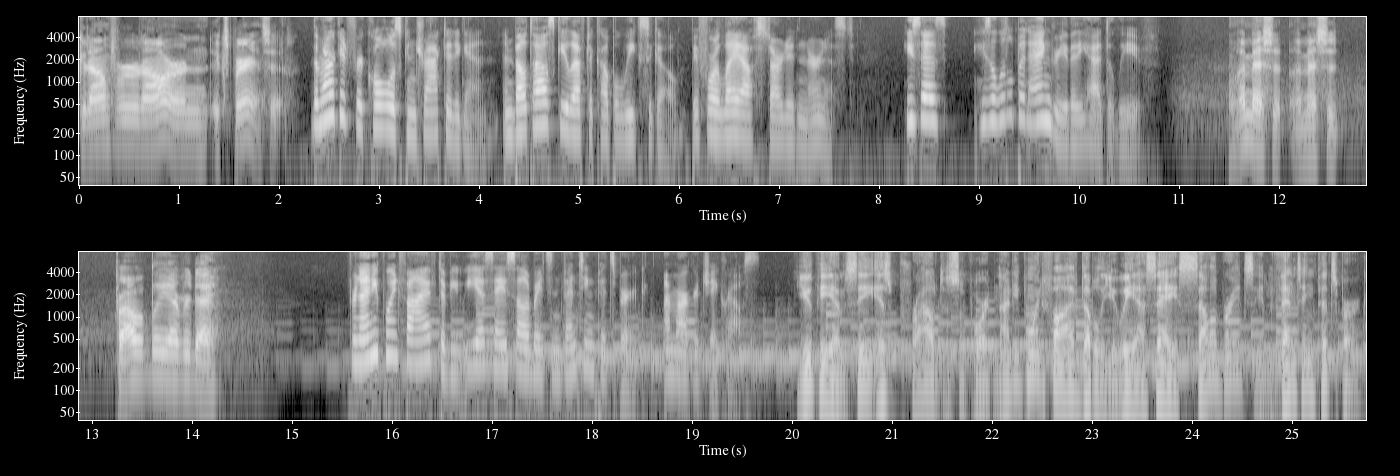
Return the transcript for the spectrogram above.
go down for an hour and experience it. The market for coal has contracted again, and Beltowski left a couple weeks ago before layoffs started in earnest. He says he's a little bit angry that he had to leave. I miss it. I miss it probably every day. For 90.5, WESA celebrates inventing Pittsburgh. I'm Margaret J. Krauss. UPMC is proud to support 90.5 WESA celebrates inventing Pittsburgh.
